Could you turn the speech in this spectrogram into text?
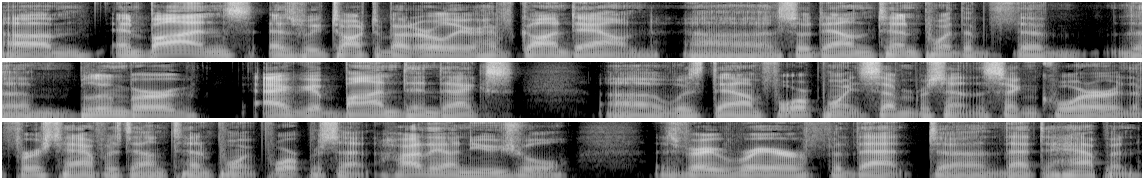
Um, and bonds, as we talked about earlier, have gone down. Uh, so down 10 point. The, the, the Bloomberg aggregate bond index uh, was down 4.7% in the second quarter. The first half was down 10.4%. Highly unusual. It's very rare for that uh, that to happen.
